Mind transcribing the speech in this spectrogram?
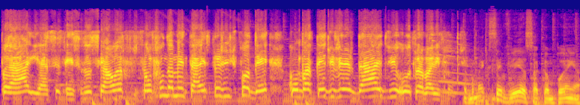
para e a assistência social é, são fundamentais para a gente poder combater de verdade o trabalho infantil. Como é que você vê essa campanha,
